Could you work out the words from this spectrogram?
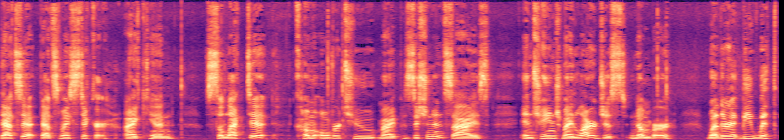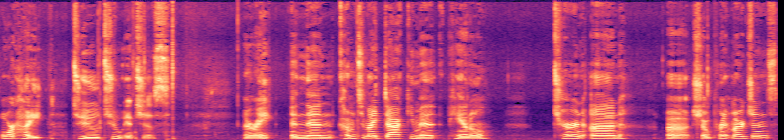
that's it. That's my sticker. I can select it come over to my position and size and change my largest number whether it be width or height to two inches. All right. And then come to my document panel turn on uh, show print margins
